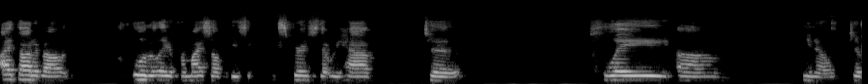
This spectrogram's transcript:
I thought about a little bit later for myself. These experiences that we have to play. Um, you know, to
